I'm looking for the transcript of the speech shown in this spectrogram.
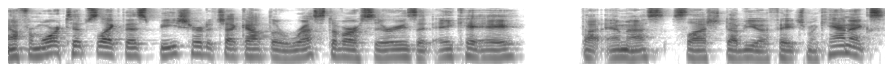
Now, for more tips like this, be sure to check out the rest of our series at aka.ms slash WFH Mechanics.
